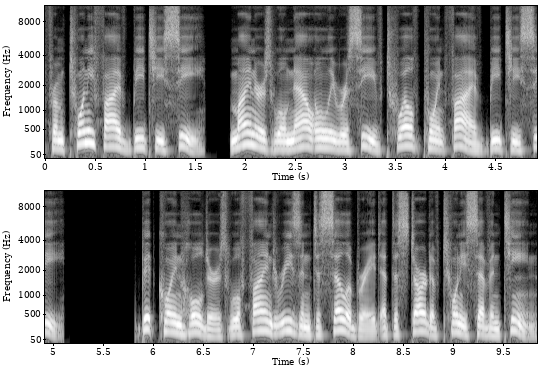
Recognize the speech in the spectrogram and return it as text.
From 25 BTC, miners will now only receive 12.5 BTC. Bitcoin holders will find reason to celebrate at the start of 2017,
